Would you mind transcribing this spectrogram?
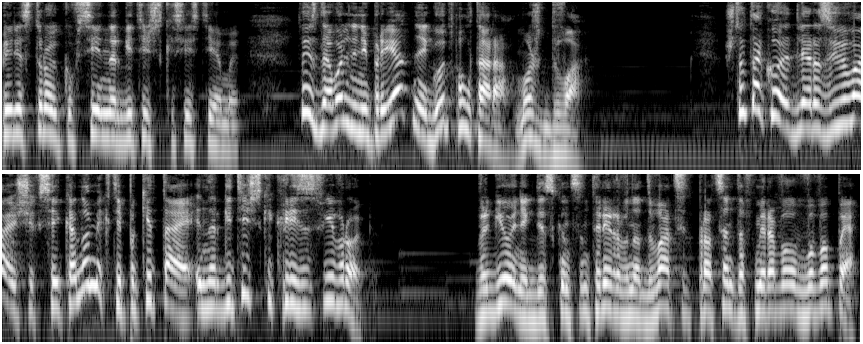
перестройку всей энергетической системы. То есть довольно неприятный год-полтора, может два. Что такое для развивающихся экономик типа Китая энергетический кризис в Европе? В регионе, где сконцентрировано 20% мирового ВВП,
